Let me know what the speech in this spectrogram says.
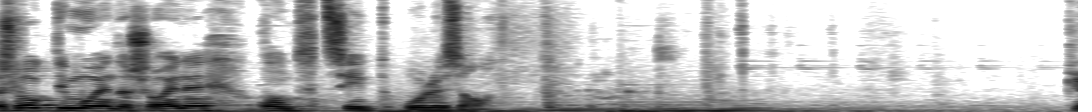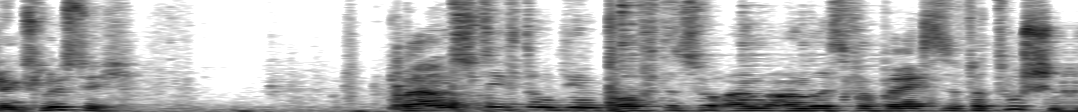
Der schlägt die Mohr in der Scheune und zieht alles an. Klingt schlüssig. Brandstiftung dient oft dazu, ein anderes Verbrechen zu vertuschen.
